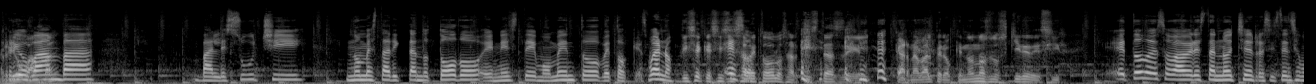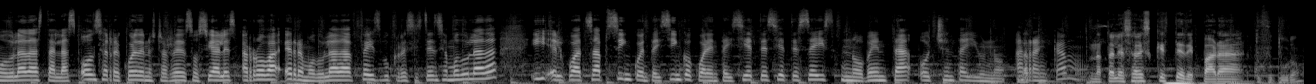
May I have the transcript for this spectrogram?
Riobamba. Riobamba, Valesuchi. No me está dictando todo en este momento Betoques. Bueno, Dice que sí se Eso. sabe todos los artistas del carnaval, pero que no nos los quiere decir. Eh, todo eso va a haber esta noche en Resistencia Modulada hasta las 11. Recuerden nuestras redes sociales, arroba R Modulada, Facebook Resistencia Modulada y el WhatsApp 55 47 76 90 81. Arrancamos. Natalia, ¿sabes qué te depara tu futuro?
